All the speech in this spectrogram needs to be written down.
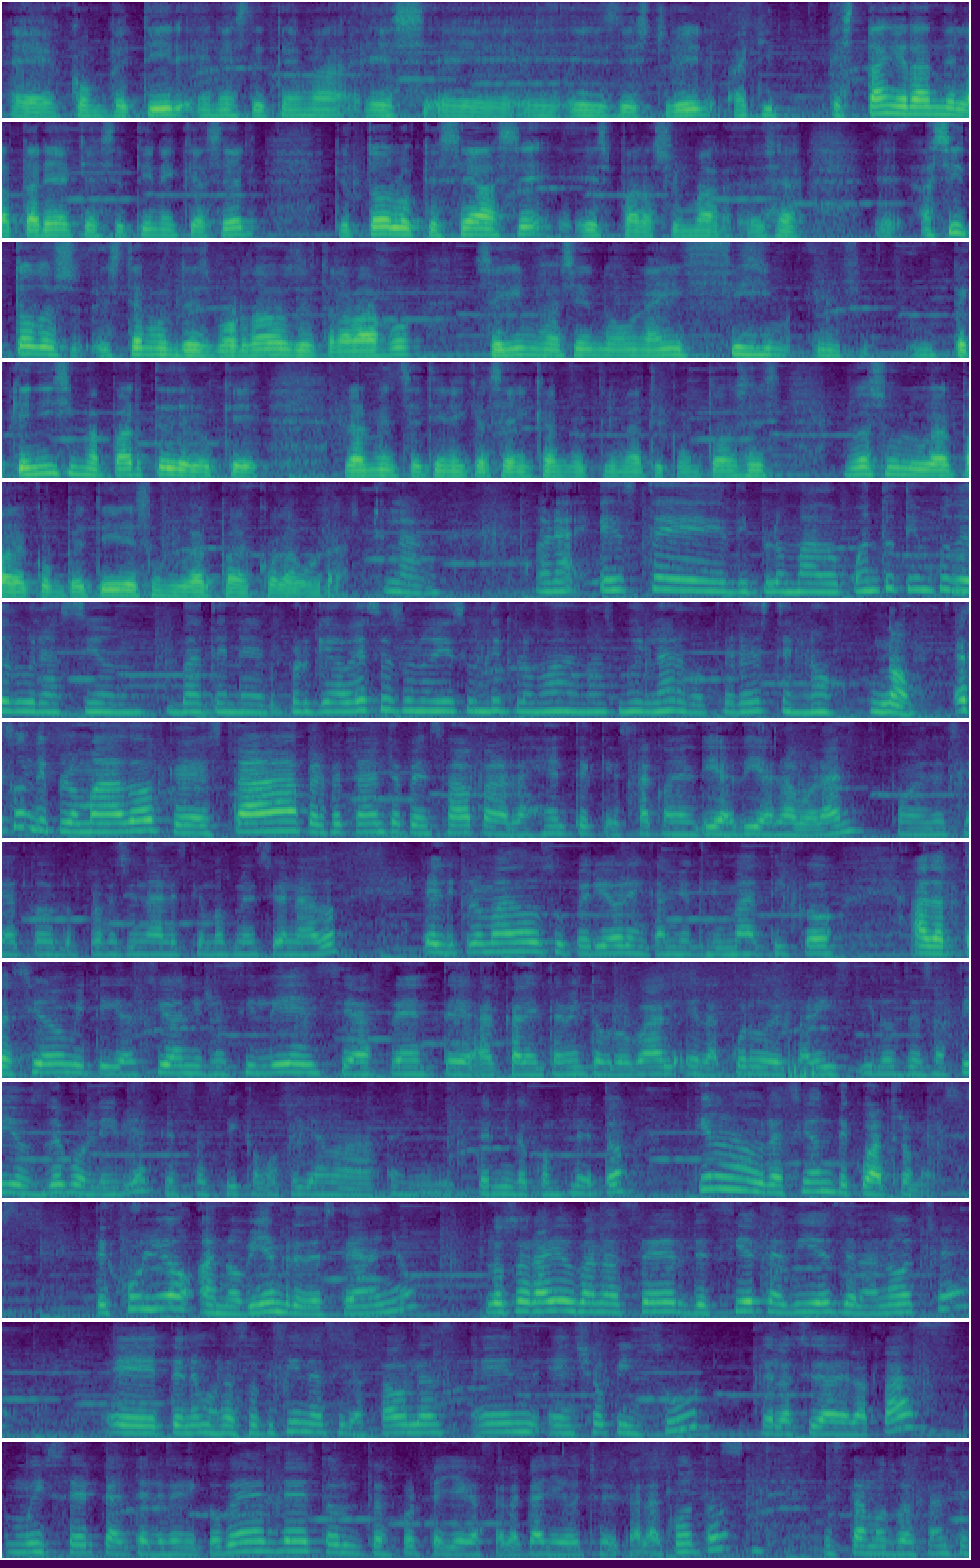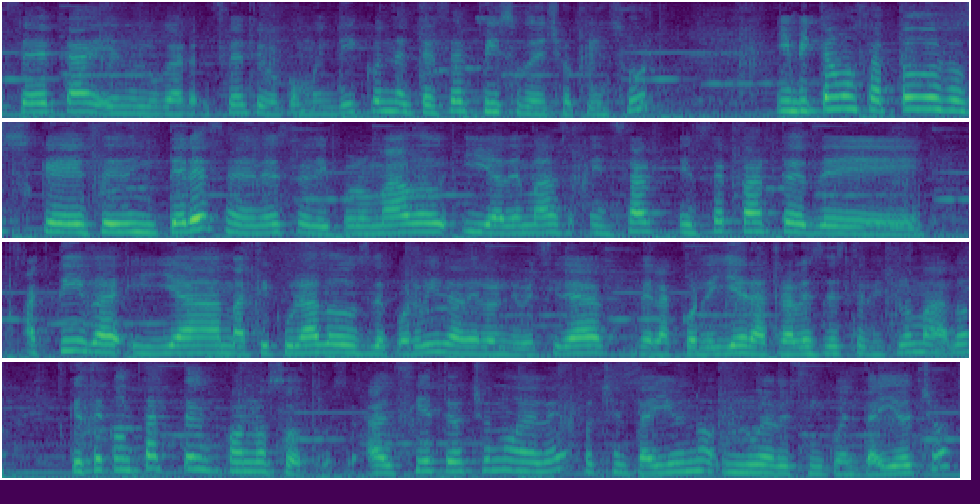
Eh, competir en este tema es, eh, es, destruir. Aquí es tan grande la tarea que se tiene que hacer que todo lo que se hace es para sumar. O sea, eh, así todos estemos desbordados de trabajo, seguimos haciendo una pequeñísima parte de lo que realmente se tiene que hacer en cambio climático. Entonces, no es un lugar para competir, es un lugar para colaborar. Claro. Ahora, este diplomado, ¿cuánto tiempo de duración va a tener? Porque a veces uno dice un diplomado no es muy largo, pero este no. No, es un diplomado que está perfectamente pensado para la gente que está con el día a día laboral, como les decía todos los profesionales que hemos mencionado. El diplomado superior en cambio climático, adaptación, mitigación y resiliencia frente al calentamiento global, el Acuerdo de París y los desafíos de Bolivia, que es así como se llama en el término completo, tiene una duración de cuatro meses de julio a noviembre de este año. Los horarios van a ser de 7 a 10 de la noche. Eh, tenemos las oficinas y las aulas en, en, Shopping Sur de la ciudad de La Paz, muy cerca del Teleférico Verde, todo el transporte llega hasta la calle 8 de Calacoto, estamos bastante cerca y en un lugar céntrico como indico, en el tercer piso de Shopping Sur. Invitamos a todos los que se interesen en este diplomado y además en ser parte de activa y ya matriculados de por vida de la Universidad de la Cordillera a través de este diplomado, que se contacten con nosotros al 789-81-958,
